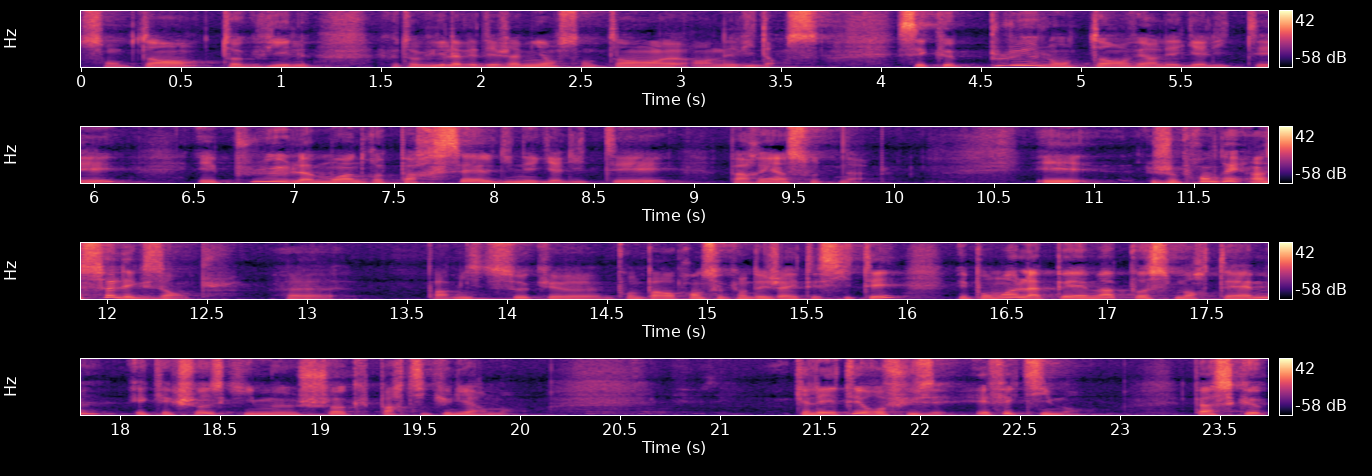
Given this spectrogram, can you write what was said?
son temps Tocqueville, que Tocqueville avait déjà mis en son temps euh, en évidence. C'est que plus longtemps vers l'égalité, et plus la moindre parcelle d'inégalité paraît insoutenable. Et je prendrai un seul exemple, euh, parmi ceux que, pour ne pas reprendre ceux qui ont déjà été cités, mais pour moi, la PMA post-mortem est quelque chose qui me choque particulièrement. Qu'elle a été refusée, effectivement. Parce que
